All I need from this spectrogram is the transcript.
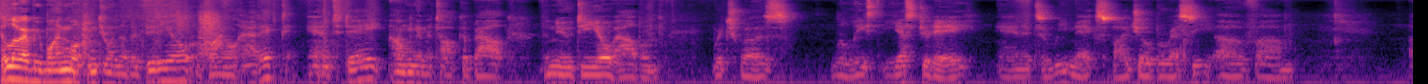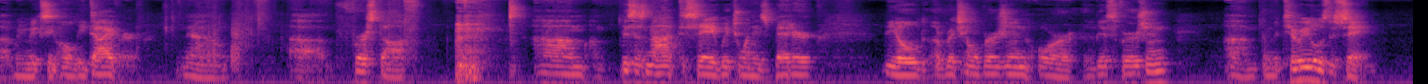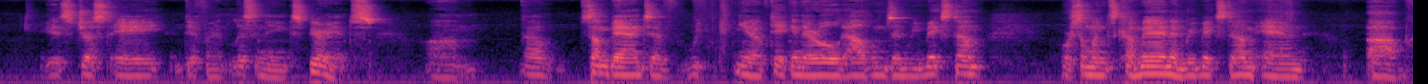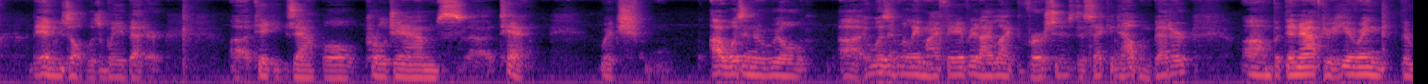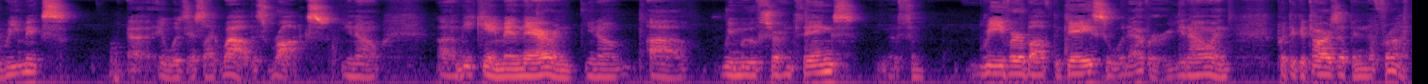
Hello everyone, welcome to another video of Vinyl Addict and today I'm going to talk about the new Dio album which was released yesterday and it's a remix by Joe Barresi of um, uh, remixing Holy Diver. Now uh, first off, um, this is not to say which one is better, the old original version or this version. Um, the material is the same it's just a different listening experience. Um, now, some bands have, you know, taken their old albums and remixed them, or someone's come in and remixed them, and um, the end result was way better. Uh, take example Pearl Jam's uh, 10, which I wasn't a real, uh, it wasn't really my favorite. I liked Versus, the second album, better. Um, but then after hearing the remix, uh, it was just like, wow, this rocks, you know. Um, he came in there and, you know, uh, removed certain things, you know, some reverb off the bass or whatever, you know, and put the guitars up in the front.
